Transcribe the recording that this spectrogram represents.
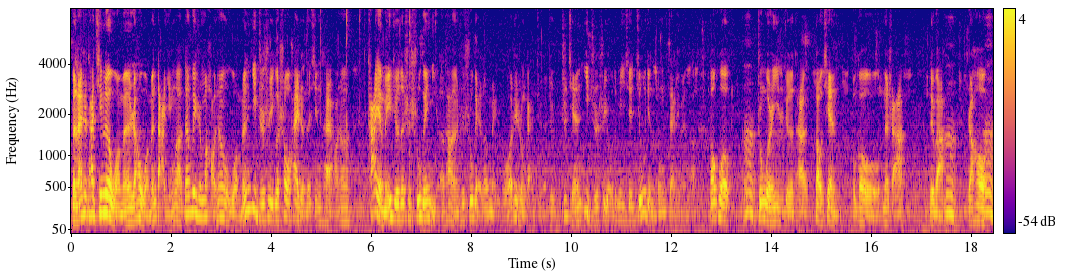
本来是他侵略我们，然后我们打赢了，但为什么好像我们一直是一个受害者的心态，好像他也没觉得是输给你了，他好像是输给了美国这种感觉。就之前一直是有这么一些纠结的东西在里面的，包括嗯中国人一直觉得他道歉不够那啥，对吧？嗯然后嗯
